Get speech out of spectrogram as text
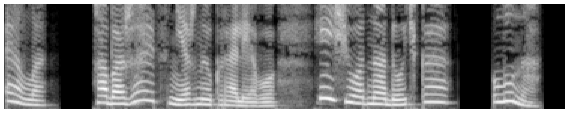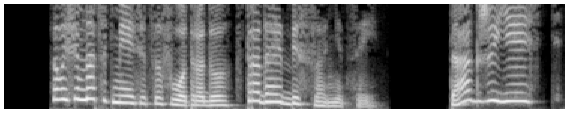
Элла. Обожает Снежную Королеву. И еще одна дочка, Луна. Восемнадцать месяцев от роду, страдает бессонницей. Также есть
